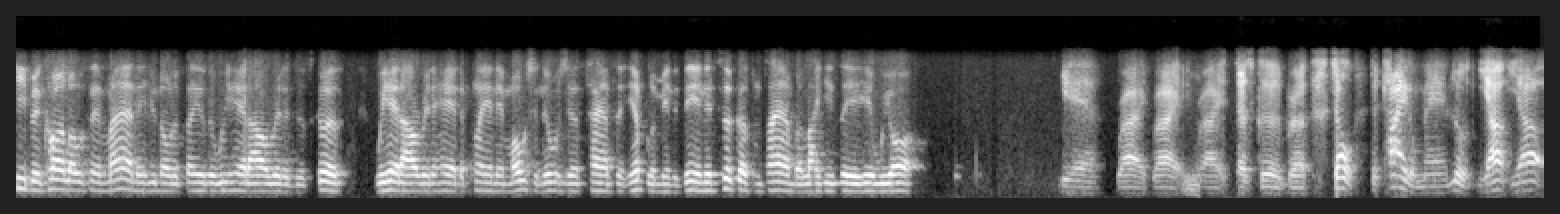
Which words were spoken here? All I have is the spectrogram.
keeping Carlos in mind, and you know, the things that we had already discussed. We had already had the plan in motion. It was just time to implement it. Then it took us some time, but like he said, here we are. Yeah, right, right, right. That's good, bro. So the title, man. Look, y'all, y'all,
